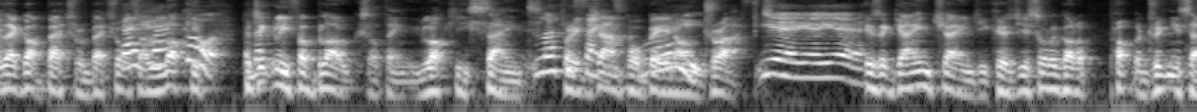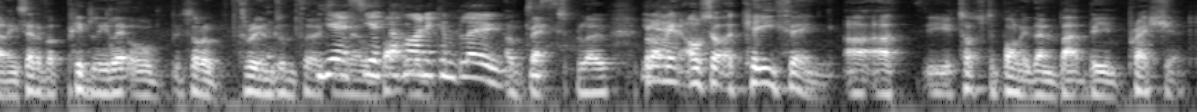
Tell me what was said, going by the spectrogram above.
do. they got better and better. They Also, have lucky, got- particularly for blokes, I think Lucky Saint, Lucky for Saint's example, being on great. draft, Yeah, yeah, yeah. is a game changer because you sort of got a proper drinking sound instead of a piddly little sort of 330 Yes, ml yes, the Heineken Blue. of Just- Beck's Blue. But I mean, also a key thing uh, uh, you touched upon it then about being pressured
